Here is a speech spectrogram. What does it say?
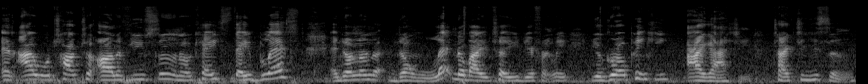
and I will talk to all of you soon okay? Stay blessed and don't don't let nobody tell you differently. Your girl Pinky I got you. Talk to you soon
